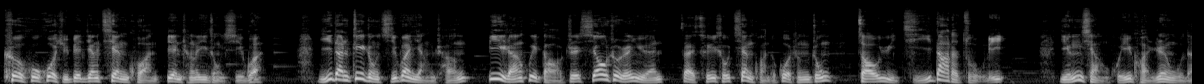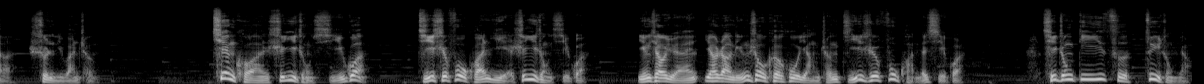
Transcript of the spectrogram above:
客户或许便将欠款变成了一种习惯。一旦这种习惯养成，必然会导致销售人员在催收欠款的过程中遭遇极大的阻力，影响回款任务的顺利完成。欠款是一种习惯，及时付款也是一种习惯。营销员要让零售客户养成及时付款的习惯，其中第一次最重要。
